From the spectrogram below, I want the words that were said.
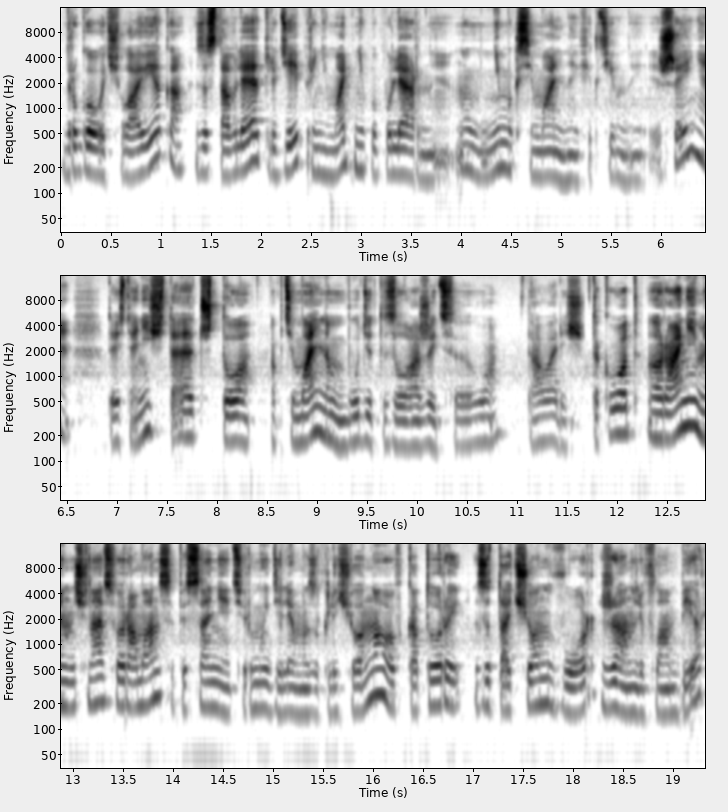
другого человека заставляют людей принимать непопулярные, ну, не максимально эффективные решения. То есть они считают, что оптимальным будет заложить своего товарищ. Так вот, ранее начинает свой роман с описания тюрьмы дилеммы заключенного, в которой заточен вор Жан Лефламбер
